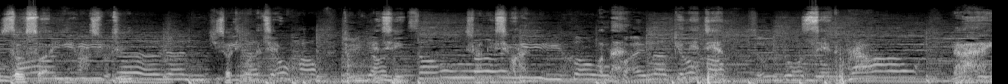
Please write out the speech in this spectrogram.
搜索“英语老师君”，收听我的节目，同步更新。希望你喜欢，我们明天见，See you tomorrow，拜拜。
